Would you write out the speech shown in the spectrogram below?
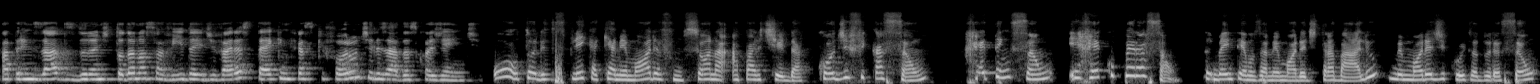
aprendizados durante toda a nossa vida e de várias técnicas que foram utilizadas com a gente. O autor explica que a memória funciona a partir da codificação retenção e recuperação. Também temos a memória de trabalho, memória de curta duração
